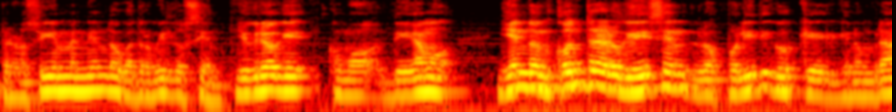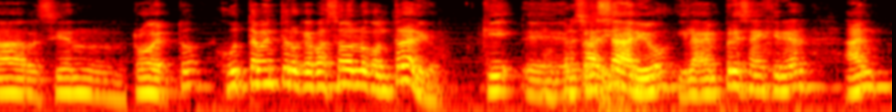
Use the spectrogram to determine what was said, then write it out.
pero lo siguen vendiendo a 4.200. Yo creo que, como digamos, yendo en contra de lo que dicen los políticos que, que nombraba recién Roberto, justamente lo que ha pasado es lo contrario que eh, empresarios y las empresas en general han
